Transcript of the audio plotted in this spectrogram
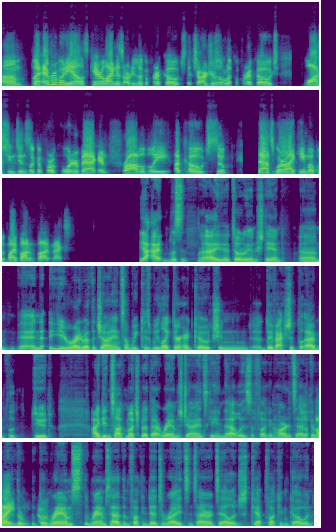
Um, but everybody else, Carolina's already looking for a coach. The Chargers are looking for a coach. Washington's looking for a quarterback and probably a coach. So that's where I came up with my bottom five, Max. Yeah, I listen. I totally understand. Um, and you're right about the Giants because uh, we, we like their head coach and uh, they've actually, I, dude, I didn't talk much about that Rams Giants game. That was a fucking heart attack. The, the, the, the Rams the Rams had them fucking dead to rights, and Tyrod Taylor just kept fucking going.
